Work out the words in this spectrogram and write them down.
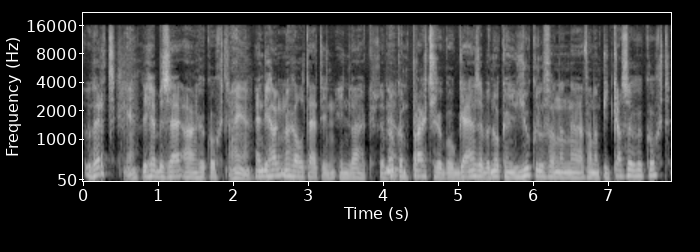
werd, die hebben zij aangekocht. Ah, ja. En die hangt nog altijd in, in Luik. Ze hebben ook een prachtige Gauguin, ze hebben ook een Jukel van een, eh, van een Picasso gekocht.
